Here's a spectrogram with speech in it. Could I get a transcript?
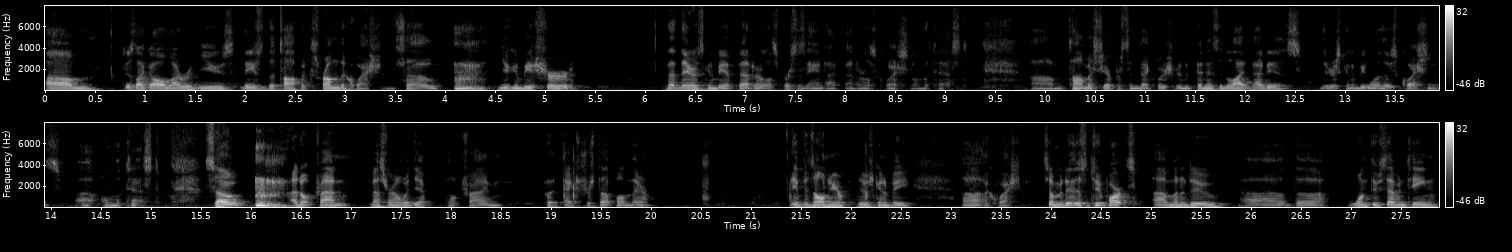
Um, just like all my reviews, these are the topics from the question. So you can be assured that there's going to be a Federalist versus anti Federalist question on the test. Um, Thomas Jefferson Declaration of Independence and Enlightened Ideas. There's going to be one of those questions uh, on the test. So I don't try and mess around with you. Don't try and put extra stuff on there. If it's on here, there's going to be uh, a question. So I'm going to do this in two parts. I'm going to do uh, the 1 through 17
